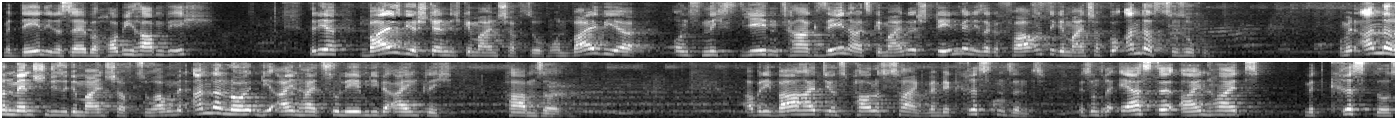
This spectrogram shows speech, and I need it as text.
Mit denen, die dasselbe Hobby haben wie ich? Seht ihr, weil wir ständig Gemeinschaft suchen und weil wir uns nicht jeden Tag sehen als Gemeinde, stehen wir in dieser Gefahr, uns die Gemeinschaft woanders zu suchen. Und mit anderen Menschen diese Gemeinschaft zu haben und mit anderen Leuten die Einheit zu leben, die wir eigentlich haben sollten. Aber die Wahrheit, die uns Paulus zeigt, wenn wir Christen sind, ist unsere erste Einheit mit Christus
